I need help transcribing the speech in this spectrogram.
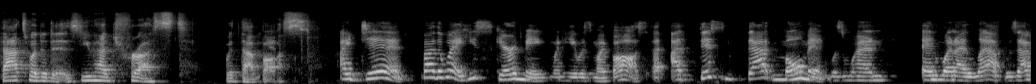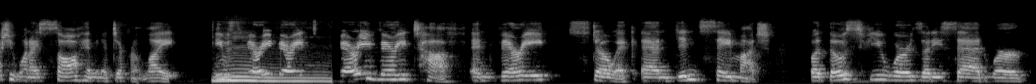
That's what it is. You had trust with that boss. I did. By the way, he scared me when he was my boss. At, this that moment was when and when I left was actually when I saw him in a different light. He was very, very, mm. very, very tough and very stoic and didn't say much. But those few words that he said were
